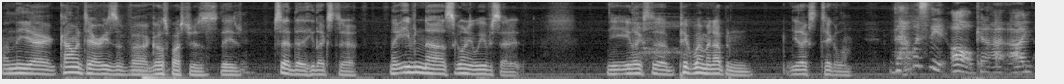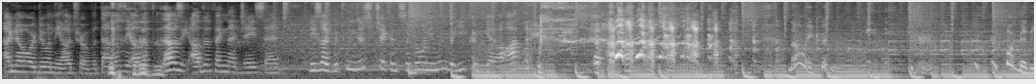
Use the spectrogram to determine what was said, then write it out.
On the uh, commentaries of uh, Ghostbusters, they said that he likes to, like even uh, Sigourney Weaver said it. He, he likes to pick women up and he likes to tickle them. That was the oh, can I, I I know we're doing the outro, but that was the other that was the other thing that Jay said. He's like between this chick and Sigourney Weaver, he couldn't get a hot lick. No, he couldn't. Poor Billy.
